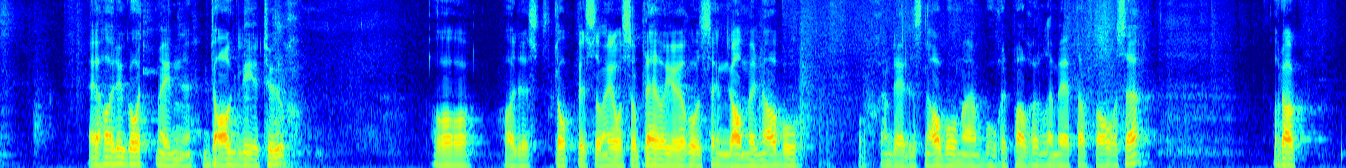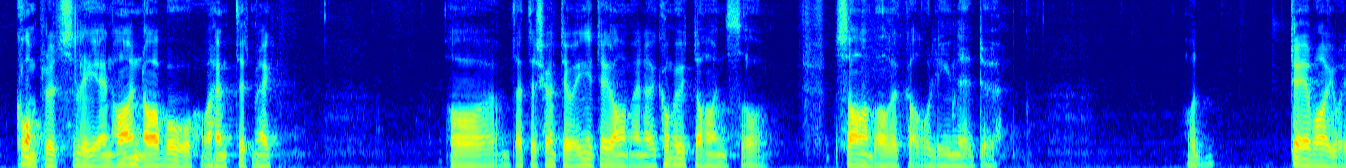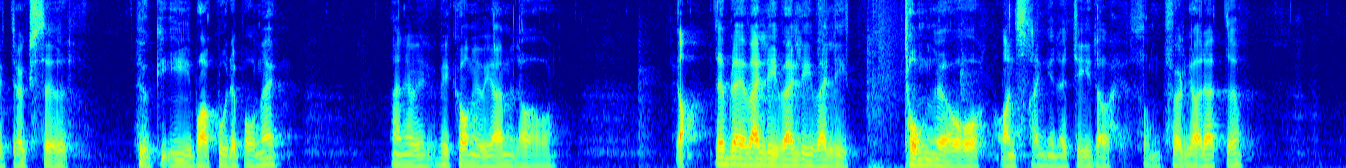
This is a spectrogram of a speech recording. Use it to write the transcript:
Jeg hadde gått min daglige tur og hadde stoppet, som jeg også pleier å gjøre, hos en gammel nabo. Og fremdeles nabo, men bor et par hundre meter fra oss her. Og da kom plutselig en annen nabo og hentet meg. Og dette skjønte jeg jo ingenting av, men da jeg kom ut til han, så sa han bare 'Karoline er død'. Og det var jo et øksehugg i bakhodet på meg. Men vi, vi kom jo hjem da, og ja, det ble veldig, veldig, veldig tunge og anstrengende tider som følge av dette.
